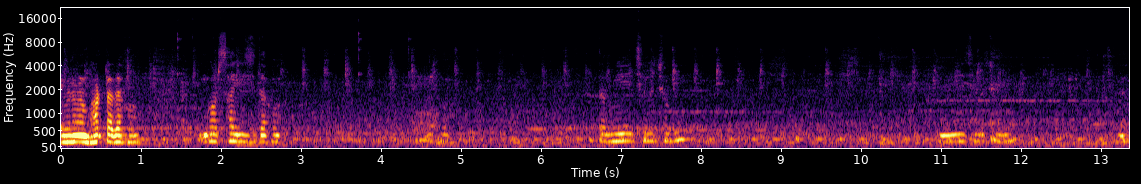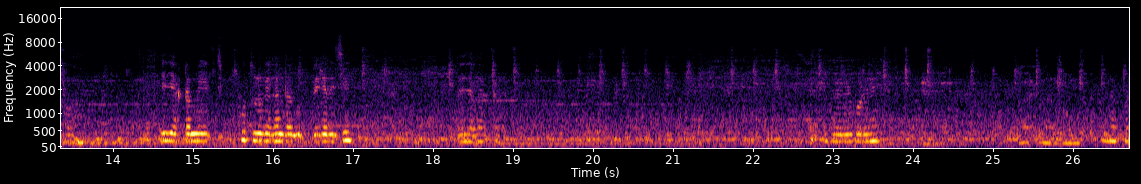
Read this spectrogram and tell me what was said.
এবার আমার ঘরটা দেখো। ঘর সাজিয়েছি দেখো। দেখো তার মেয়ে ছেলে ছবি। মেয়ে ছেলে ছবি। দেখো। এই যে একটা মেয়ের পুতুলোকে এখানটা রেখে দিয়েছি। এই দেখো একটা এভাবে করে দেখো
